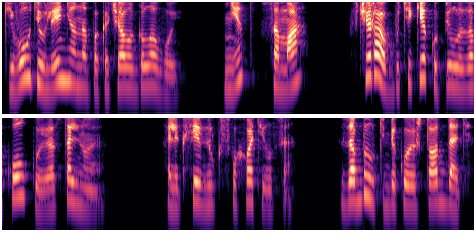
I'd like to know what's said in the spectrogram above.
К его удивлению она покачала головой. «Нет, сама. Вчера в бутике купила заколку и остальное». Алексей вдруг спохватился. «Забыл тебе кое-что отдать».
